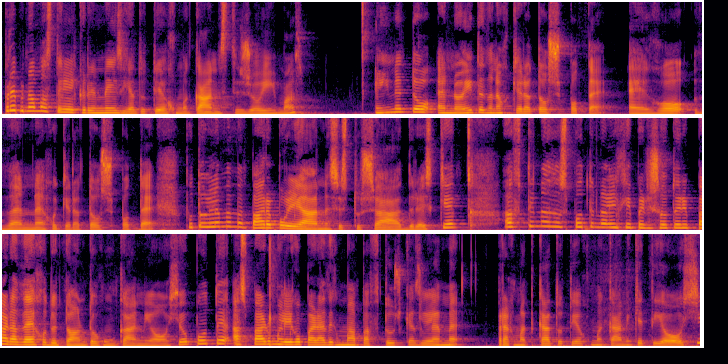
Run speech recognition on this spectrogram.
πρέπει να είμαστε ειλικρινείς για το τι έχουμε κάνει στη ζωή μας, είναι το εννοείται δεν έχω κερατώσει ποτέ. Εγώ δεν έχω κερατώσει ποτέ. Που το λέμε με πάρα πολύ άνεση στους άντρες και αυτοί να σας πω την αλήθεια οι περισσότεροι παραδέχονται το αν το έχουν κάνει ή όχι. Οπότε ας πάρουμε λίγο παράδειγμα από αυτούς και ας λέμε πραγματικά το τι έχουμε κάνει και τι όχι,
